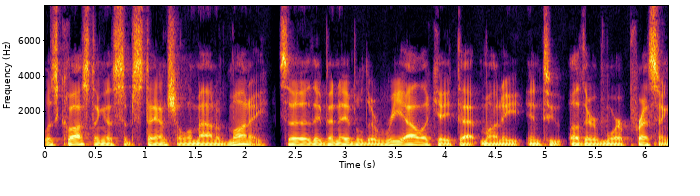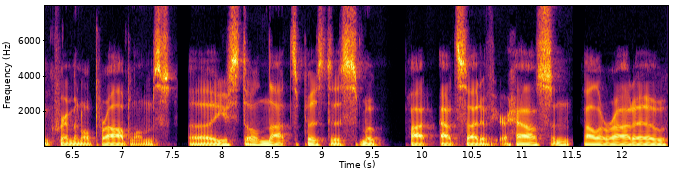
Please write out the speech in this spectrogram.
was costing a substantial amount of money. So they've been able to reallocate that money into other more pressing criminal problems. Uh, you're still not supposed to smoke pot outside of your house in Colorado.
